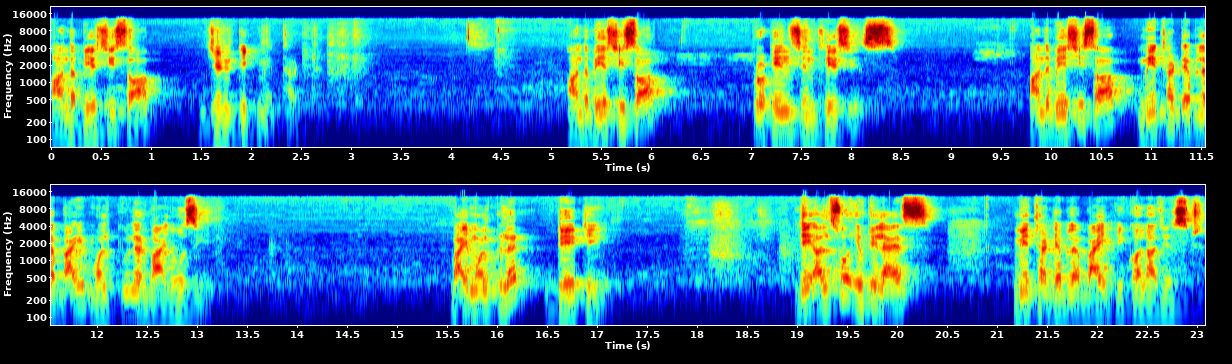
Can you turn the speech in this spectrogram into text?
on the basis of genetic method. On the basis of protein synthesis. On the basis of method developed by molecular biology. By molecular dating. They also utilize method developed by ecologists,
